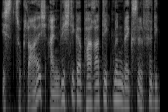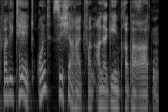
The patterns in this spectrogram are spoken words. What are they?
ist zugleich ein wichtiger Paradigmenwechsel für die Qualität und Sicherheit von Allergenpräparaten.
